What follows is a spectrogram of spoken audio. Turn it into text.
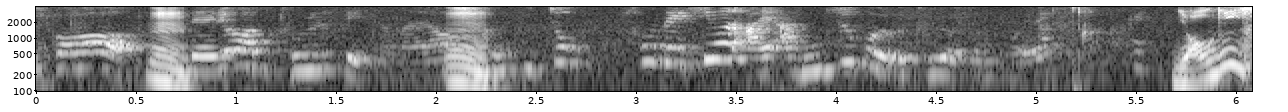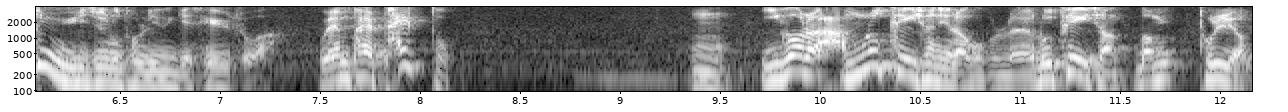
이거 음. 내려와서 돌릴 때 있잖아요. 음. 이쪽 손에 힘을 아예 안 주고 이렇게 돌려야 되는 거예요? 이렇게? 여기 힘 위주로 돌리는 게 제일 좋아. 왼팔 팔뚝. 응. 이거를 arm rotation이라고 불러요. 로테이션. 넘, 돌려.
